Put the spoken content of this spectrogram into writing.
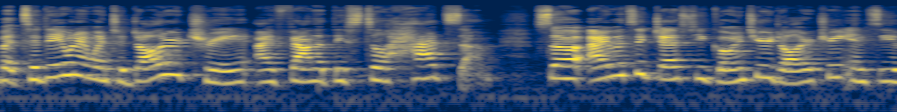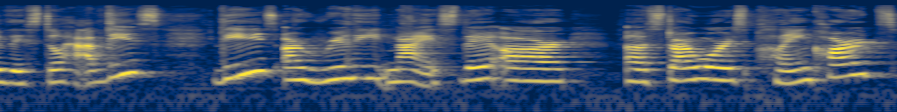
But today when I went to Dollar Tree, I found that they still had some. So I would suggest you go into your Dollar Tree and see if they still have these. These are really nice. They are uh, Star Wars playing cards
